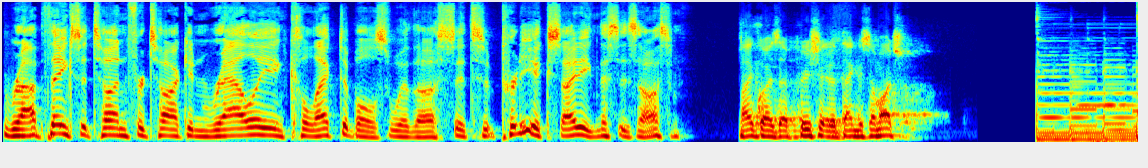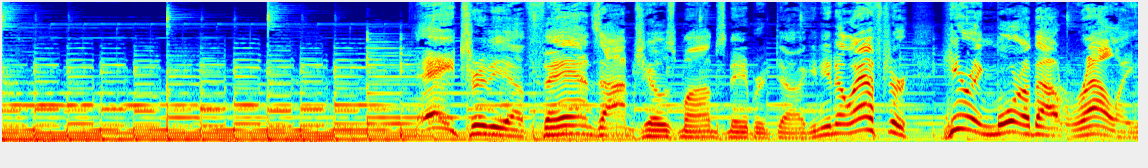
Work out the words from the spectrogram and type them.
Rob, thanks a ton for talking rally and collectibles with us. It's pretty exciting. This is awesome. Likewise, I appreciate it. Thank you so much. Hey, trivia fans, I'm Joe's mom's neighbor, Doug. And you know, after hearing more about Rally,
